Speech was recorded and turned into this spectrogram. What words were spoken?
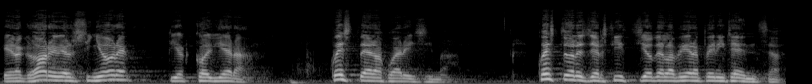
e la gloria del Signore ti accoglierà. Questa è la Quaresima. Questo è l'esercizio della vera penitenza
